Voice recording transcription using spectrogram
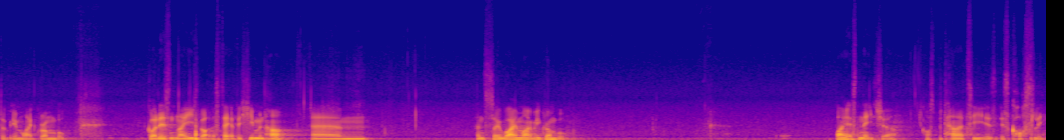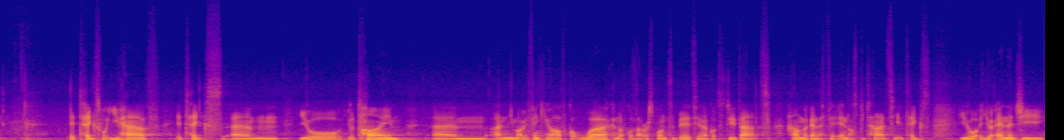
that we might grumble. God isn't naive about the state of the human heart, um, and so why might we grumble? By its nature, hospitality is, is costly. It takes what you have, it takes um, your, your time, um, and you might be thinking, oh, I've got work and I've got that responsibility and I've got to do that. How am I going to fit in hospitality? It takes your, your energy,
